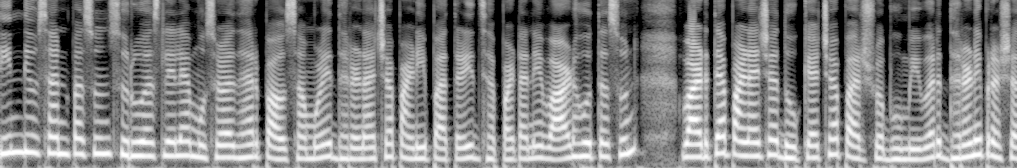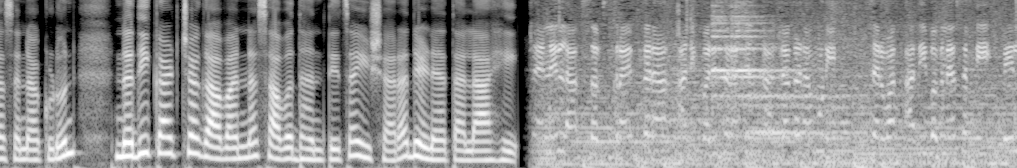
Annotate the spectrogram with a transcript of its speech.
तीन दिवसांपासून सुरू असलेल्या मुसळधार पावसामुळे धरणाच्या पाणी पातळीत झपाट्याने वाढ होत असून वाढत्या पाण्याच्या धोक्याच्या पार्श्वभूमीवर धरणे प्रशासनाकडून नदीकाठच्या गावांना सावधानतेचा इशारा देण्यात आला आहे. चॅनेलला सबस्क्राईब करा आणि परिसरातील ताज्या घडामोडी सर्वात आधी बघण्यासाठी बेल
